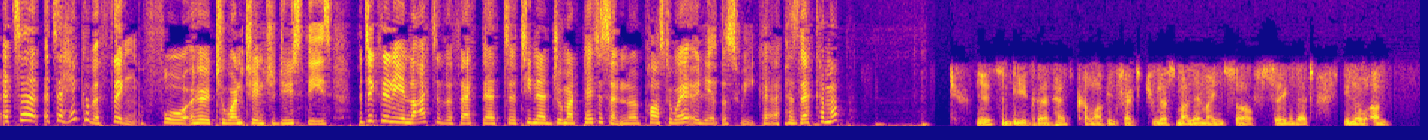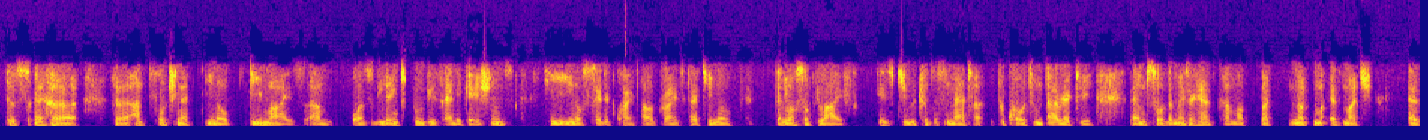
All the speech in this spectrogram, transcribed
It's a, it's a heck of a thing for her to want to introduce these, particularly in light of the fact that uh, Tina Joemat Pettersson uh, passed away earlier this week. Uh, has that come up? Yes, indeed, that has come up. In fact, Julius Malema himself saying that you know um, this uh, her her unfortunate, you know, demise um, was linked to these allegations. He, you know, said it quite outright that, you know, the loss of life is due to this matter, to quote him directly. And so the matter has come up, but not as much as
